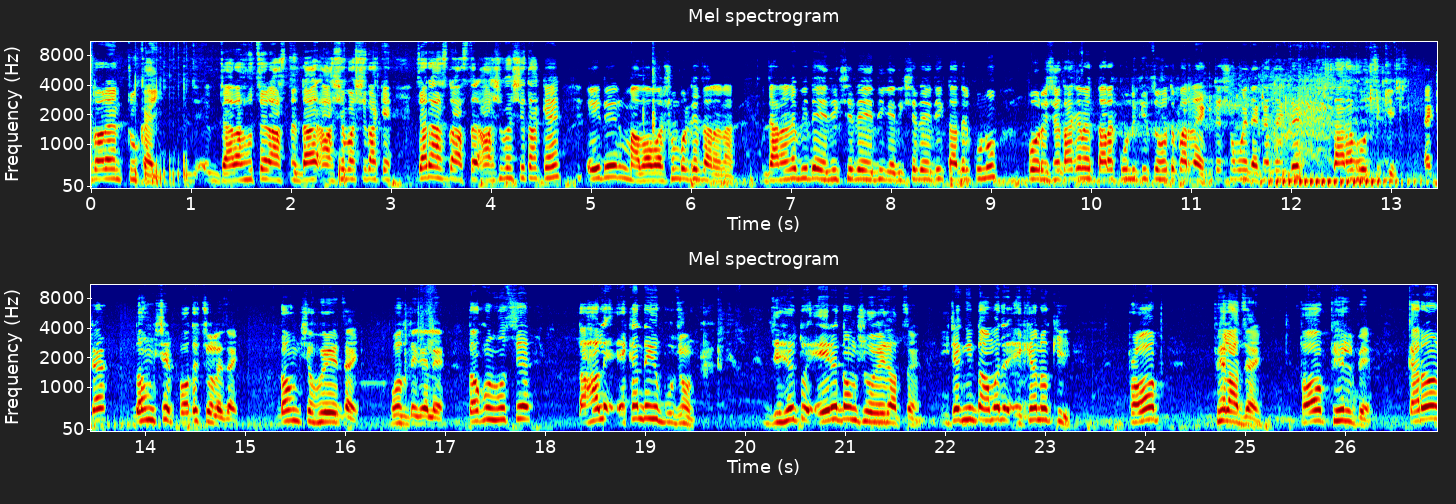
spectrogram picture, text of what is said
ধরেন টুকাই, যারা হচ্ছে রাস্তার আশেপাশে থাকে, যারা রাস্তা- রাস্তার আশেপাশে থাকে, এদের মা বাবা সম্পর্কে জানে না। জানে না বিদে এদিক সেদে এদিক এদিক সেদে এদিক, তাদের কোনো পরিচয় থাকে না, তারা কোনো কিছু হতে পারে না। একটা সময় দেখা যায় যে তারা হচ্ছে কি, একটা ধ্বংসের পথে চলে যায়, ধ্বংস হয়ে যায়। বলতে গেলে। তখন হচ্ছে, তাহলে এখান থেকে বুঝুন, যেহেতু এর ধ্বংস হয়ে যাচ্ছে, এটা কিন্তু আমাদের এখানেও কি? প্রভাব ফেলা যায়, প্রভাব ফেলবে। কারণ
